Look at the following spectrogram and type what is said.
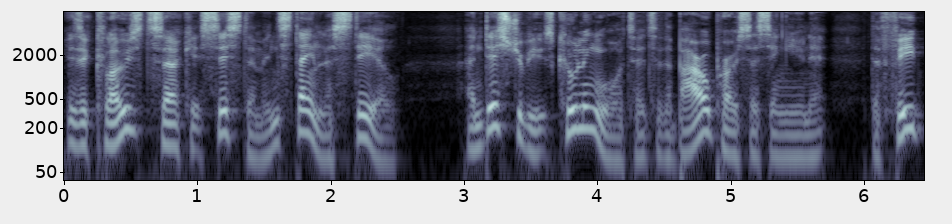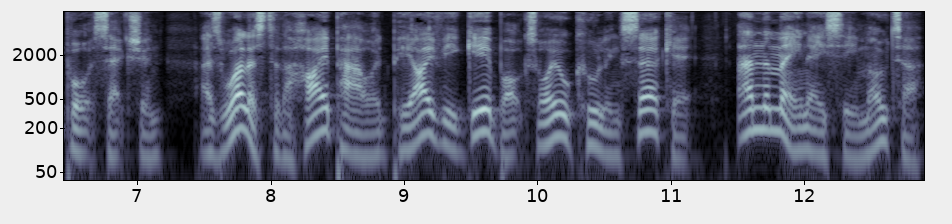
is a closed circuit system in stainless steel and distributes cooling water to the barrel processing unit, the feed port section, as well as to the high powered PIV gearbox oil cooling circuit and the main AC motor.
